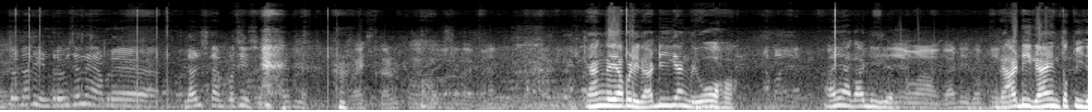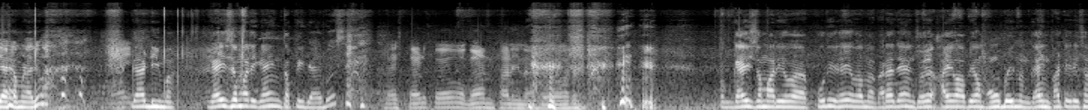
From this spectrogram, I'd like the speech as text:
ઇન્ટરવ્યુ નથી ઇન્ટરવ્યુ છે ને આપણે લંચ ટાઈમ પછી છે ક્યાં ગઈ આપણી ગાડી? ક્યાં ગઈ? ઓહો. અહીંયા ગાડી છે. ગાડી ગાઈને ગાડી તપી જાય હમણાં જો. ગાડીમાં. ગાઈસ અમારી ગાયને તપી જાય બસ. તડકો એવો ગાન ફાડી નાખે તો ગાઈસ અમારી હવે પૂરી થઈ હવે અમે ઘરે જઈને જોઈએ ખાવા પીવા હું બહેનું ગાયને ફાટી રહી છે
